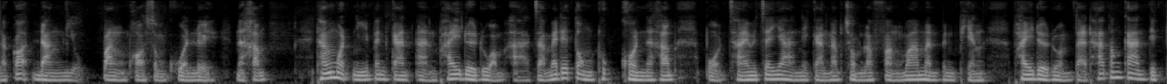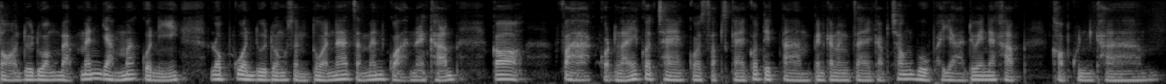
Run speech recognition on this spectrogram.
แล้วก็ดังอยู่ปังพอสมควรเลยนะครับ ทั้งหมดนี้เป็นการอ่านไพ่โดยรวมอาจจะไม่ได้ตรงทุกคนนะครับ โปรดใช้วิจารณญาณในการรับชมรับฟังว่ามันเป็นเพียงไพ่โดยรวม แต่ถ้าต้องการติดต่อดูดวงแบบแม่นยำมากกว่านี้ รบกวนดูดวงส่วนตัวน่าจะแม่นกว่านะครับ ก็ฝากกดไลค์กดแชร์กด subscribe กดติดตามเป็นกำลังใจกับช่องบูพยาด้วยนะครับ ขอบคุณครับ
